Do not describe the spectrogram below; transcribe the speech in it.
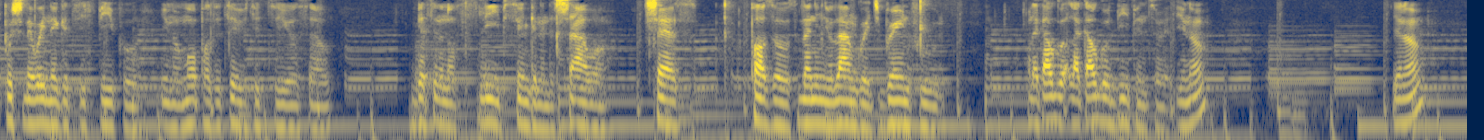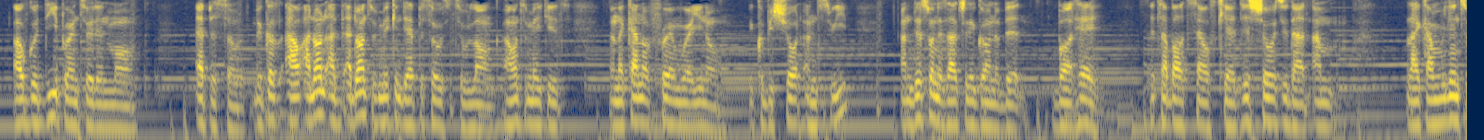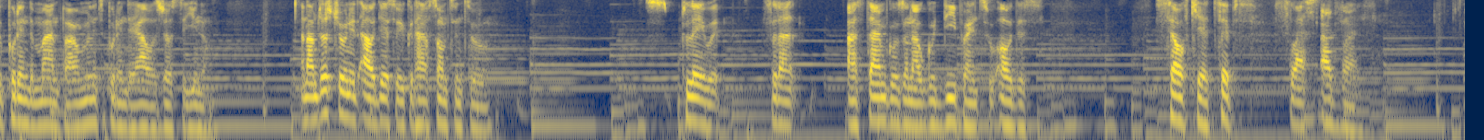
pushing away negative people, you know, more positivity to yourself, getting enough sleep, singing in the shower, chess, puzzles, learning your language, brain food. Like I'll go like I'll go deep into it, you know? You know? I'll go deeper into it in more episode because I, I don't I, I don't want to be making the episodes too long. I want to make it in a kind of frame where you know it could be short and sweet and this one is actually gone a bit. But hey, it's about self care. This shows you that I'm like I'm willing to put in the manpower, I'm willing to put in the hours just to, you know. And I'm just throwing it out there so you could have something to play with so that as time goes on, I'll go deeper into all this self care tips slash advice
